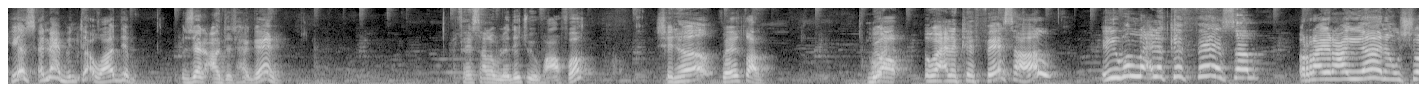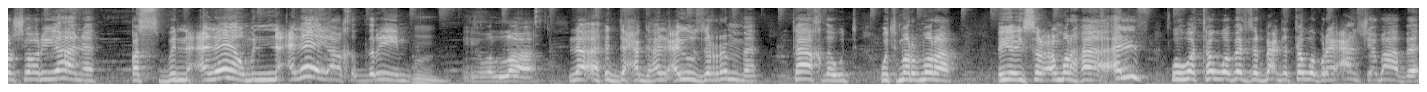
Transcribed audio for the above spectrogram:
هي سنع بنت أوادم. زين عادت حقين فيصل ولدك بيوافق؟ شنو؟ فيصل. هو هو على كيف فيصل؟ إي والله على كيف فيصل. الراي رايانه والشورشوريانه غصب عليه ومن عليه ياخذ ريم إي والله. لا أهد حق هالعيوز الرمة. تاخذه وت... وتمرمرة. هي يصير عمرها ألف وهو تو بزر بعد تو بريعان شبابه.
